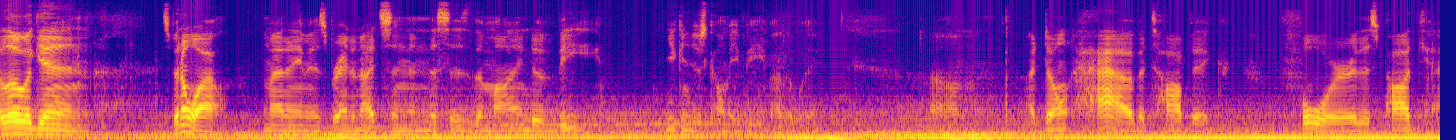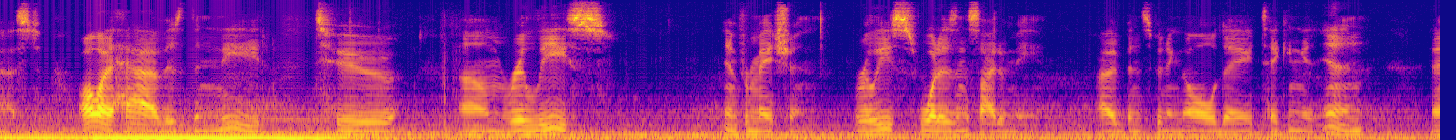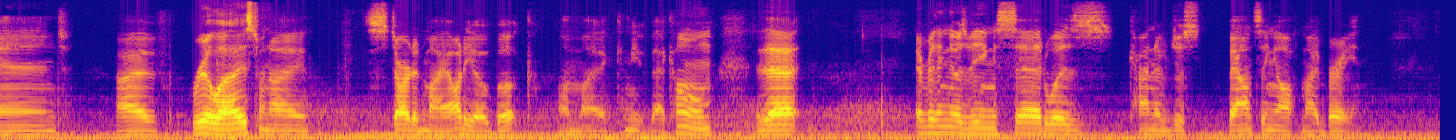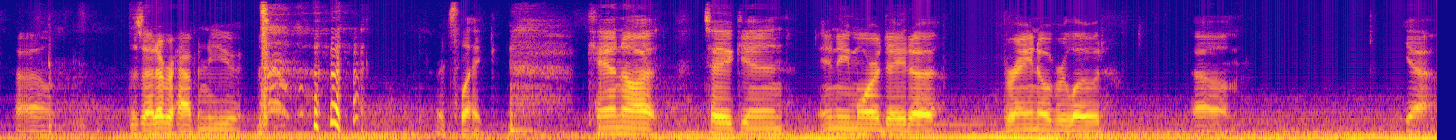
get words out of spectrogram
Hello again. It's been a while. My name is Brandon Knightson, and this is the Mind of B. You can just call me B, by the way. Um, I don't have a topic for this podcast. All I have is the need to um, release information, release what is inside of me. I've been spending the whole day taking it in, and I've realized when I started my audiobook on my commute back home that everything that was being said was kind of just bouncing off my brain. Um, does that ever happen to you? it's like, cannot take in any more data, brain overload. Um, yeah,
